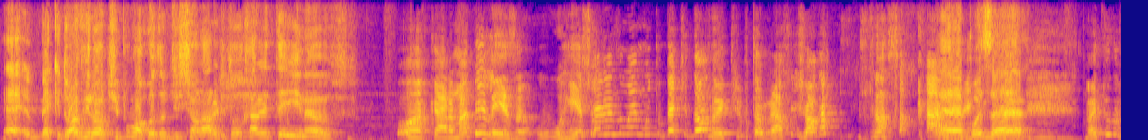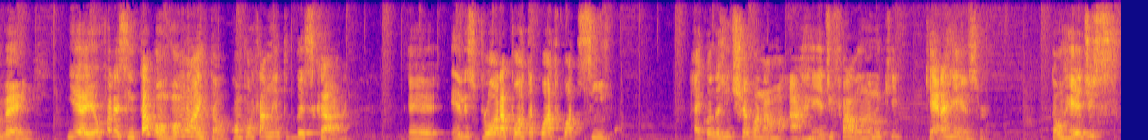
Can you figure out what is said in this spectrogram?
É, backdoor virou tipo uma coisa do dicionário de todo cara de TI, né? Porra, cara, mas beleza. O ransomware ele não é muito backdoor, não. Ele criptografa e joga na sua cara. É, né? pois é. Mas tudo bem. E aí eu falei assim, tá bom, vamos lá então. Comportamento desse cara. É, ele explora a porta 445. Aí quando a gente chegou na a rede falando que, que era ransomware. Então redes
